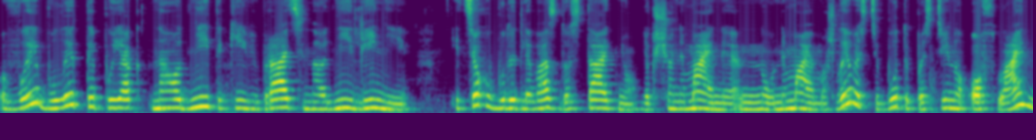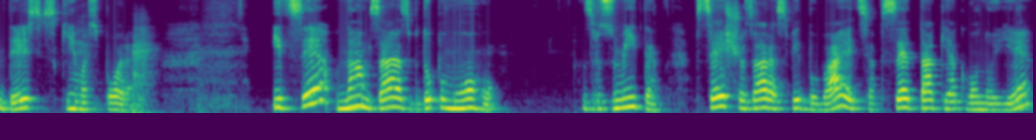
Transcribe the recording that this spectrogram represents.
ви були, типу, як на одній такій вібрації, на одній лінії. І цього буде для вас достатньо, якщо немає, не- ну, немає можливості бути постійно офлайн десь з кимось поряд. І це нам зараз в допомогу. Зрозумійте, все, що зараз відбувається, все так, як воно є,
